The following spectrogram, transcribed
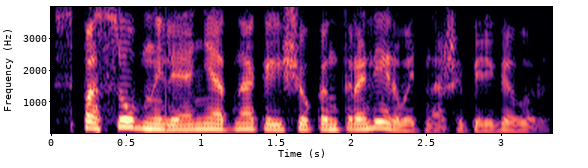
Способны ли они, однако, еще контролировать наши переговоры?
